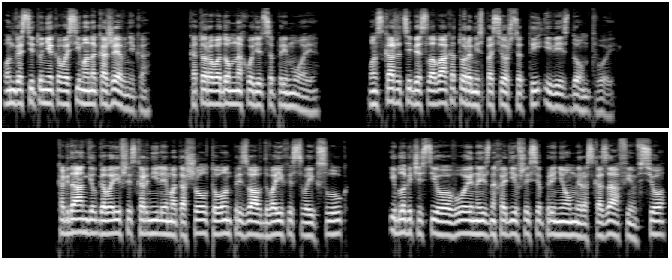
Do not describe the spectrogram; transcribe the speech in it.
Он гостит у некого Симона Кожевника, которого дом находится при море. Он скажет тебе слова, которыми спасешься ты и весь дом твой. Когда ангел, говоривший с Корнилием, отошел, то он, призвав двоих из своих слуг и благочестивого воина, из находившихся при нем, и рассказав им все,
